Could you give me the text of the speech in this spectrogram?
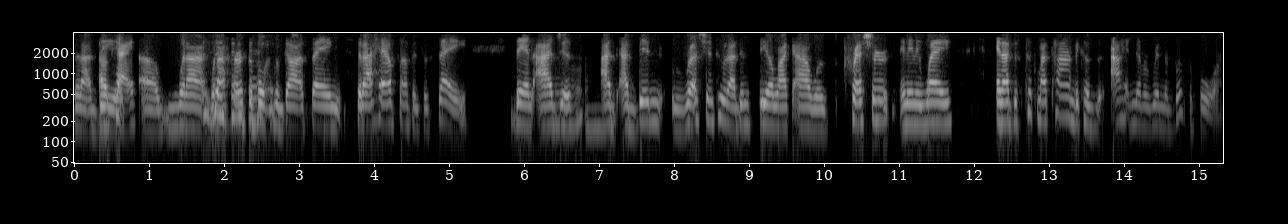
that I did okay. uh, when I when I heard the voice of God saying that I have something to say. Then I just mm-hmm. I I didn't rush into it. I didn't feel like I was pressured in any way, and I just took my time because I had never written a book before.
